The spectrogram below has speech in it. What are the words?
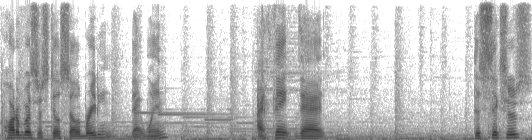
part of us are still celebrating that win. I think that the Sixers,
